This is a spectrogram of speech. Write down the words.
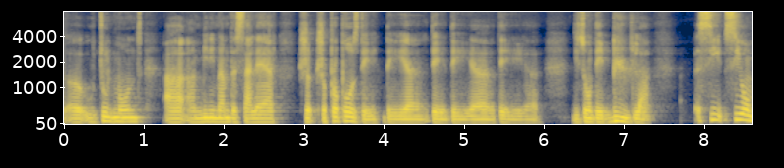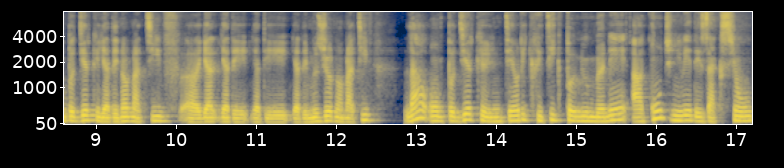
euh, où tout le monde a un minimum de salaire. Je, je propose des, des, euh, des, des, euh, des disons, des buts là. Si, si on peut dire qu'il y a des normatives, il, y a, il, y a des, il, y a des, il y a des mesures normatives, là, on peut dire qu'une théorie critique peut nous mener à continuer des actions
